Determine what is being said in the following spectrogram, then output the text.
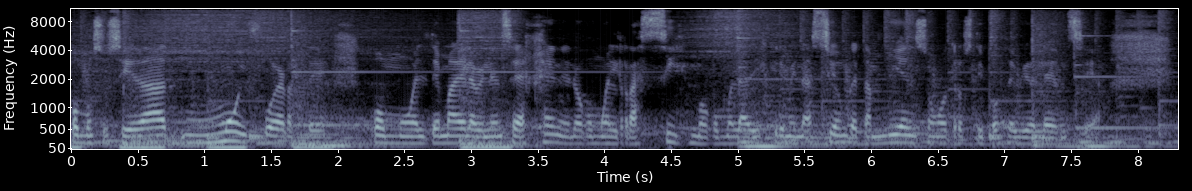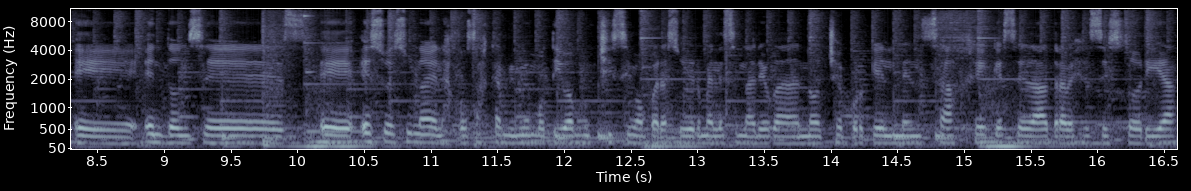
como sociedad muy fuerte, como el tema de la violencia de género, como el racismo, como la discriminación, que también son otros tipos de violencia. Eh, entonces, eh, eso es una de las cosas que a mí me motiva muchísimo para subirme al escenario cada noche porque el mensaje que se da a través de esa historia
